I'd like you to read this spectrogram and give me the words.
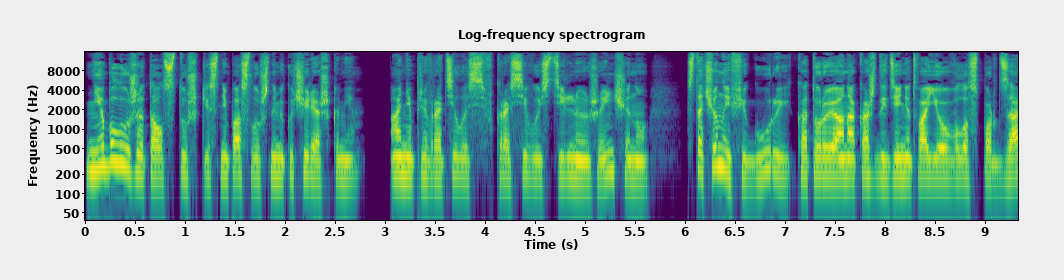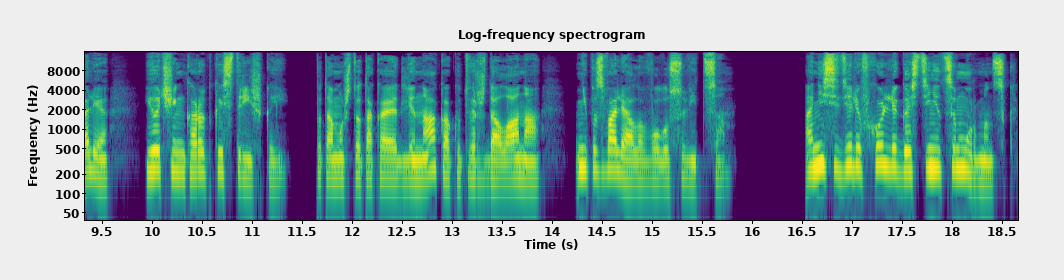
Не было уже толстушки с непослушными кучеряшками. Аня превратилась в красивую стильную женщину с точенной фигурой, которую она каждый день отвоевывала в спортзале, и очень короткой стрижкой, потому что такая длина, как утверждала она, не позволяла волосу виться. Они сидели в холле гостиницы «Мурманск»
